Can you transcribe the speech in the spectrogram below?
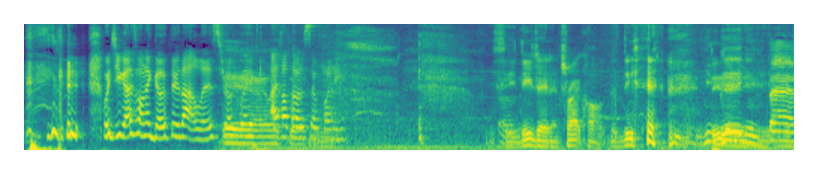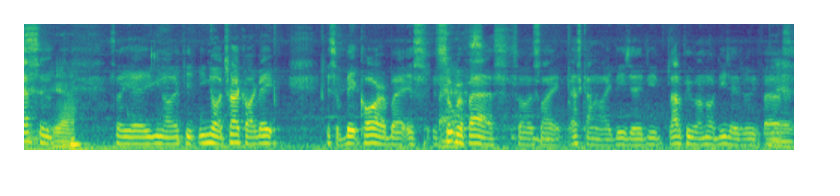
Would you guys want to go through that list real Yeah, quick? I thought that was so funny. You see, DJ that Trackhawk, the D, He DJ, big and fast, and yeah, so yeah, you know, if you you know a Trackhawk, they it's a big car, but it's, it's super Fast. fast. So it's like that's kind of like DJ. D, a lot of people don't know DJ is really fast.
